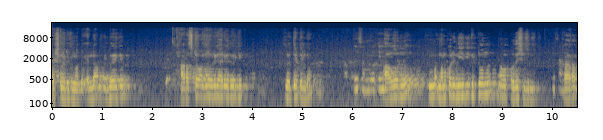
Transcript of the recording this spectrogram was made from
ആക്ഷൻ എടുക്കുന്നുണ്ട്. എല്ലാം ഇതുവരെയ്ക്കും അറസ്റ്റോ അങ്ങനെ ഒരു കാര്യം ഇതുവരെയ്ക്കും എത്തിയിട്ടില്ല ആവുമെന്ന് നമുക്കൊരു നീതി കിട്ടുമെന്ന് നമ്മൾ പ്രതീക്ഷിക്കുന്നു. കാരണം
